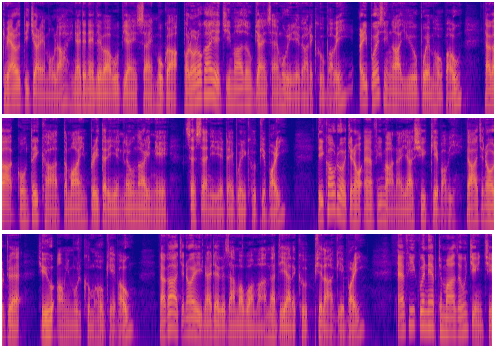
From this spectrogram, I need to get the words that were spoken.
ခင်ဗျားတို့သိကြတယ်မဟုတ်လား United နဲ့ Liverpool ပြိုင်ဆိုင်မှုကဘောလုံးလောကရဲ့ကြီးမားဆုံးပြိုင်ဆိုင်မှုတွေကတစ်ခုပါပဲအဲ့ဒီပွဲစဉ်ကယူရိုပွဲမဟုတ်ပါဘူးဒါကဂုံတိတ်ခါသမိုင်းပရိသတ်ရဲ့နှလုံးသားတွေနဲ့ဆက်ဆက်နေတဲ့တိုက်ပွဲတစ်ခုဖြစ်ပါတယ်ဒီခေါက်တော့ကျွန်တော်အန်ဖီမှာအနိုင်ရရှိခဲ့ပါပြီဒါကကျွန်တော်အတွက်ရိုးရိုးအောင်မြင်မှုတစ်ခုမဟုတ်ခဲ့ပါဘူးဒါကကျွန်တော်ရဲ့ United ကစားမဘွားမှာအမှတ်တရတစ်ခုဖြစ်လာခဲ့ပါတယ်အန်ဖီကွင်းနဲ့ပထမဆုံးချိန်ချေ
